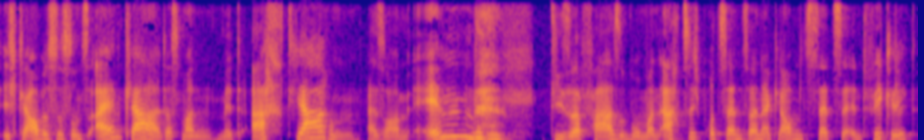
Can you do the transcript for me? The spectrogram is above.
Ich glaube, es ist uns allen klar, dass man mit acht Jahren, also am Ende dieser Phase, wo man 80 Prozent seiner Glaubenssätze entwickelt,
